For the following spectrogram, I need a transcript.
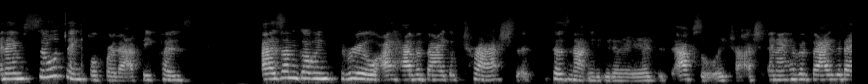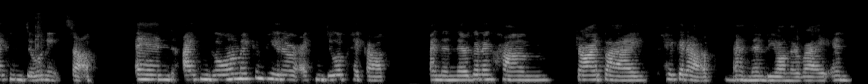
And I'm so thankful for that because as I'm going through, I have a bag of trash that does not need to be donated. It's absolutely trash. And I have a bag that I can donate stuff. And I can go on my computer, I can do a pickup, and then they're going to come drive by, pick it up, and then be on their way. And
